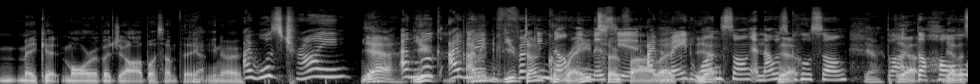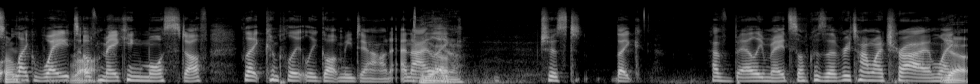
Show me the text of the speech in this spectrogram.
make it more of a job or something? Yeah. You know? I was trying. Yeah. And You- look, I've I made mean, you've done fucking nothing great this so year. far, I've like, made yeah. one song, and that was Yeah. a cool song. Yeah. But Yeah. the Yeah, whole the song like weight rocked. of making more stuff like completely got me down, and I Yeah. like Yeah. just like have barely made stuff because every time I try, I'm like, yeah.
